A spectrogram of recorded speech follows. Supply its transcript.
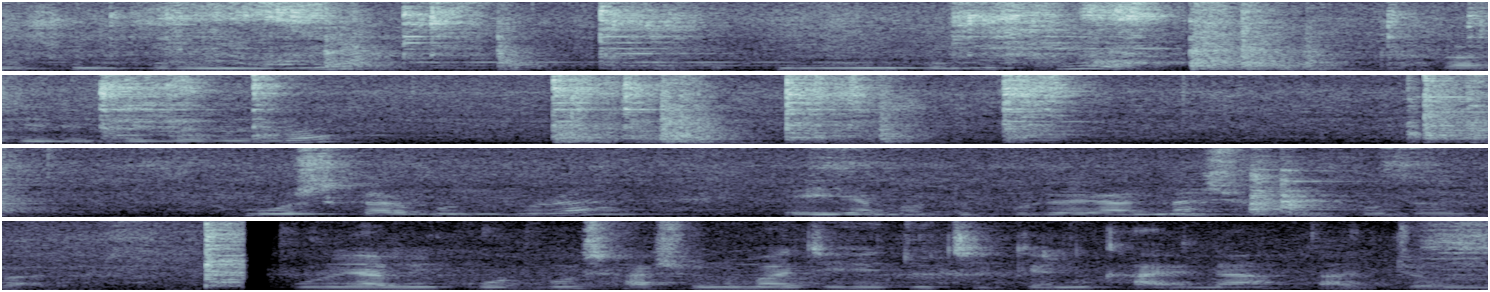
রসুন ফোড়ন দিয়ে নুন হলুদ দিয়ে ঢাকাতে রেখে দেবো এবার। নমস্কার বন্ধুরা, এই আমার দুপুরে রান্না শুরু করল এবার। দুপুরে আমি করব, শাশুড়ি মা যেহেতু চিকেন খায় না, তার জন্য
